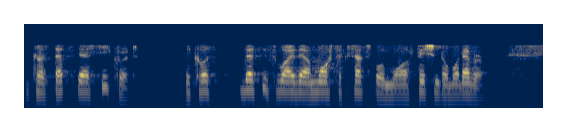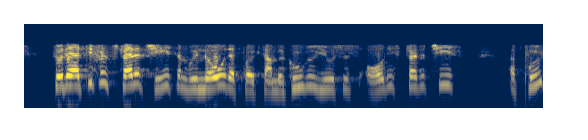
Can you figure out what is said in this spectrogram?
because that's their secret. Because this is why they are more successful, more efficient, or whatever. So there are different strategies, and we know that, for example, Google uses all these strategies. A pull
